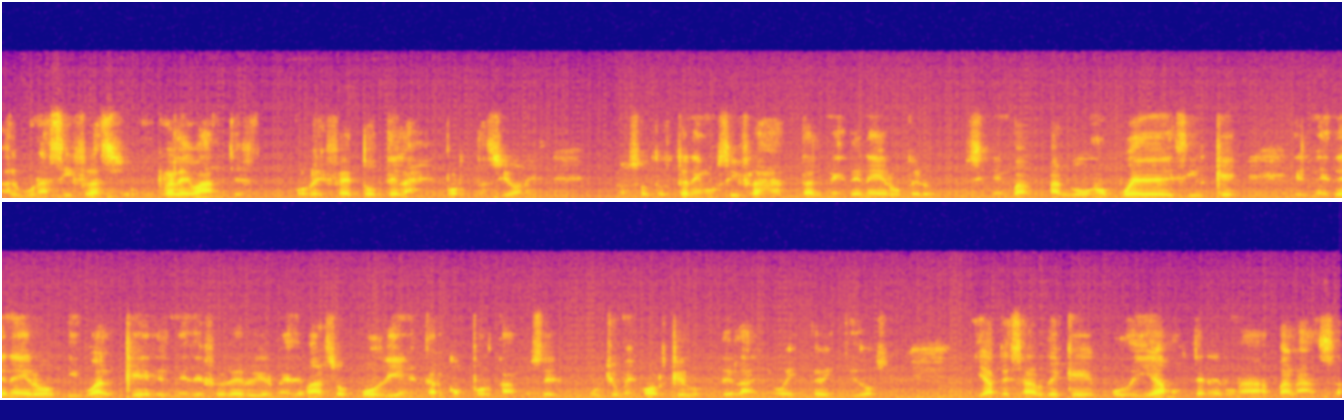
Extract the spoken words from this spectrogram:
algunas cifras son relevantes por efectos de las exportaciones. Nosotros tenemos cifras hasta el mes de enero, pero sin embargo uno puede decir que el mes de enero, igual que el mes de febrero y el mes de marzo, podrían estar comportándose mucho mejor que los del año 2022. Y a pesar de que podíamos tener una balanza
